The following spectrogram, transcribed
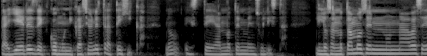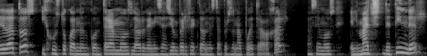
talleres de comunicación estratégica, ¿no? Este, anótenme en su lista. Y los anotamos en una base de datos y justo cuando encontramos la organización perfecta donde esta persona puede trabajar, hacemos el match de Tinder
